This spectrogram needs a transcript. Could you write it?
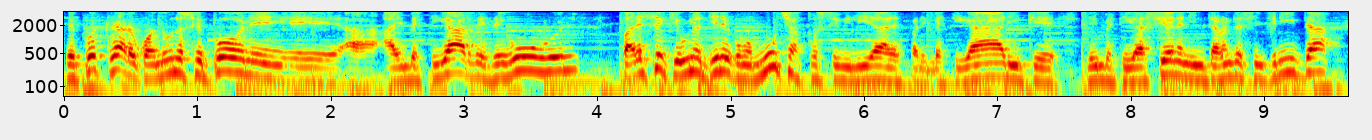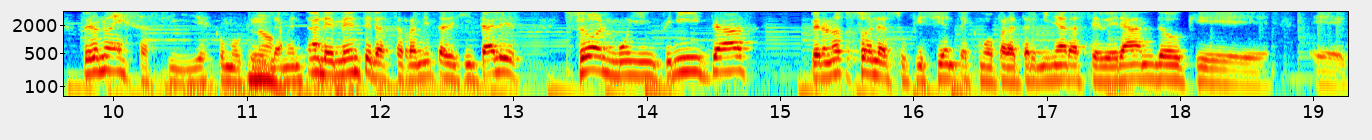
Después, claro, cuando uno se pone eh, a, investigar desde Google, parece que uno tiene como muchas posibilidades para investigar y que la investigación en Internet es infinita, pero no es así. Es como que lamentablemente las herramientas digitales son muy infinitas, pero no son las suficientes como para terminar aseverando que, eh,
